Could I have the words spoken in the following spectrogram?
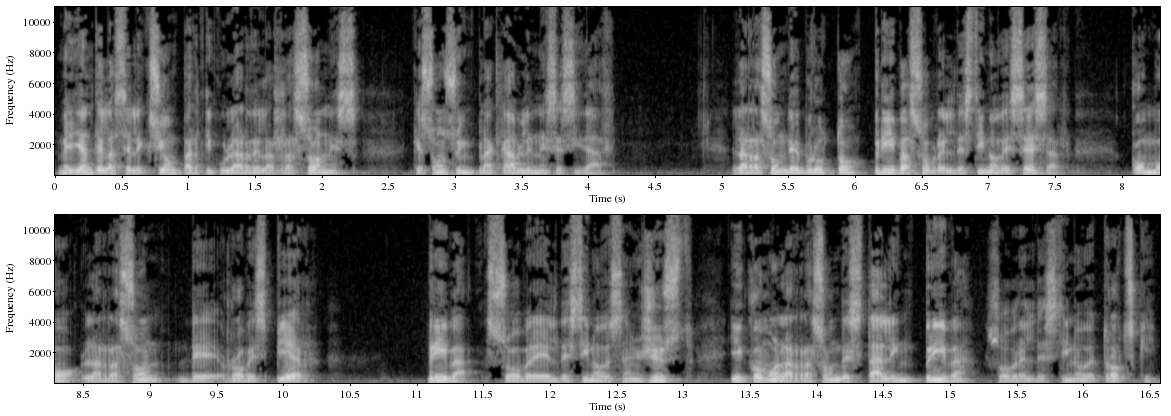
mediante la selección particular de las razones, que son su implacable necesidad. La razón de Bruto priva sobre el destino de César, como la razón de Robespierre priva sobre el destino de Saint-Just y como la razón de Stalin priva sobre el destino de Trotsky.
